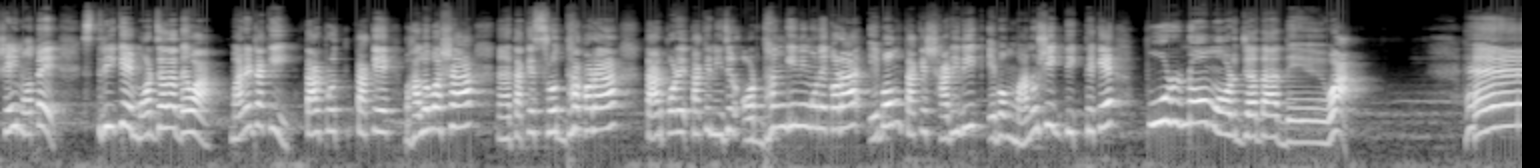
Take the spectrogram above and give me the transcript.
সেই মতে স্ত্রীকে মর্যাদা দেওয়া মানেটা কি? তার তাকে ভালোবাসা তাকে শ্রদ্ধা করা, তারপরে তাকে নিজের অর্ধাঙ্গিনী মনে করা এবং তাকে শারীরিক এবং মানসিক দিক থেকে পূর্ণ মর্যাদা দেওয়া। হ্যাঁ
